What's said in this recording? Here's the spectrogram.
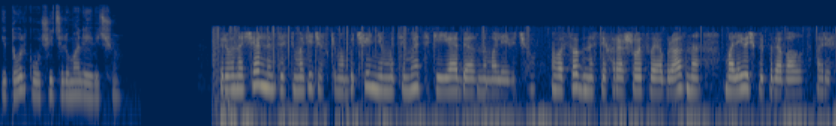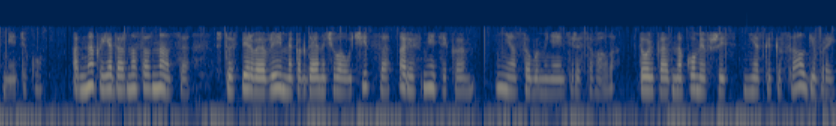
и только учителю Малевичу. Первоначальным систематическим обучением математики я обязана Малевичу. В особенности хорошо и своеобразно Малевич преподавал арифметику. Однако я должна сознаться, что в первое время, когда я начала учиться, арифметика не особо меня интересовала. Только ознакомившись несколько с алгеброй,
